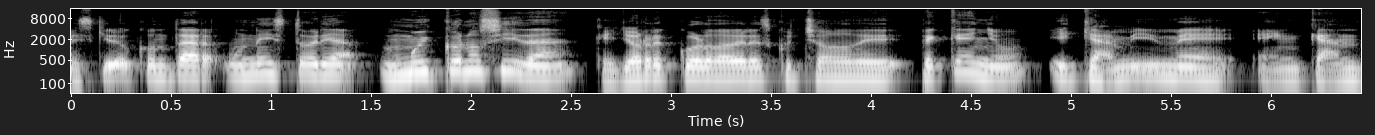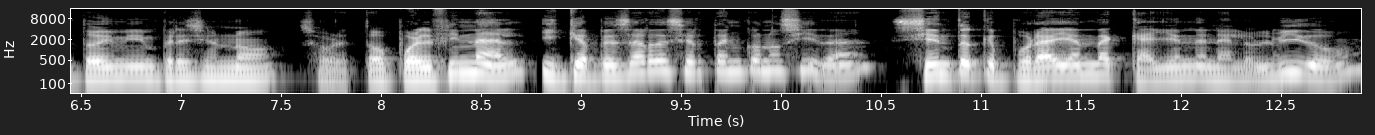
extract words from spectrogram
les quiero contar una historia muy conocida que yo recuerdo haber escuchado de pequeño y que a mí me encantó y me impresionó, sobre todo por el final, y que a pesar de ser tan conocida, siento que por ahí anda cayendo en el olvido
